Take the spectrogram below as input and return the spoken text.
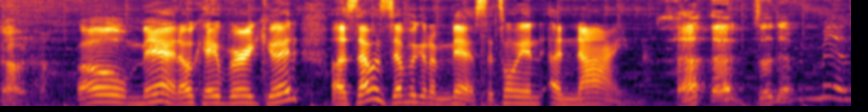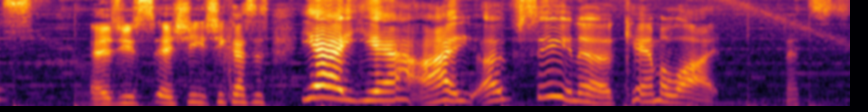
Oh no. Oh, man. Okay, very good. Uh, so that one's definitely going to miss. That's only an, a nine. That that's a definite miss. As you, as she, she kind of says, "Yeah, yeah, I, I've seen a Camelot. That's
